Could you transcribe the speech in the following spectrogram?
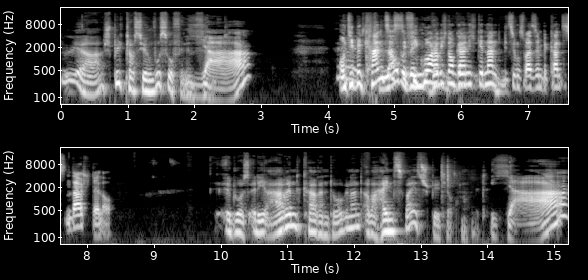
Ja, spielt Klaus-Jürgen Wussow in dem Ja. Und die bekannteste glaube, Figur habe ich noch gar nicht genannt, beziehungsweise den bekanntesten Darsteller. Äh, du hast Eddie Arendt, Karen Dor genannt, aber Heinz Weiß spielt hier auch noch mit. Ja.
